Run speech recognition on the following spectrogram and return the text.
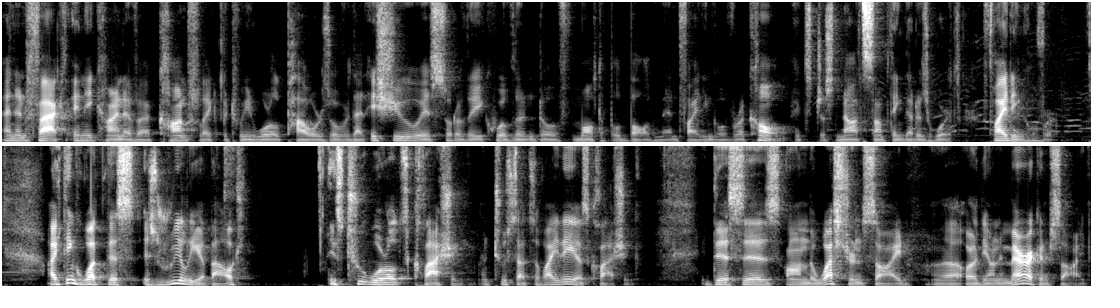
And in fact, any kind of a conflict between world powers over that issue is sort of the equivalent of multiple bald men fighting over a comb. It's just not something that is worth fighting over. I think what this is really about is two worlds clashing and two sets of ideas clashing. This is on the Western side, uh, or the on American side,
